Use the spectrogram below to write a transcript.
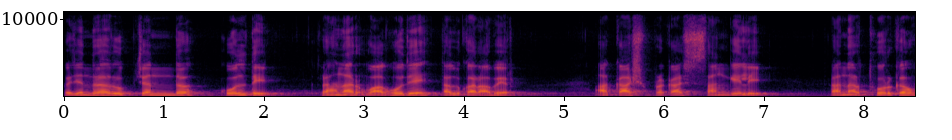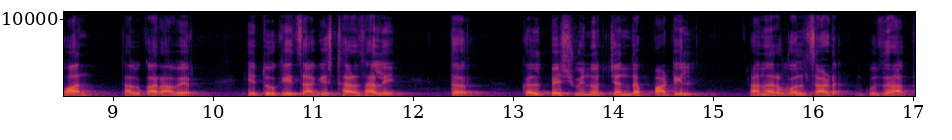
गजेंद्र रूपचंद कोलते राहणार वाघोदे तालुका रावेर. आकाश प्रकाश सांगेले राहणार थोरगव्हाण तालुका रावेर. हे दोघे जागीच ठार झाले तर कल्पेश विनोदचंद पाटील राहणार वलसाड गुजरात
